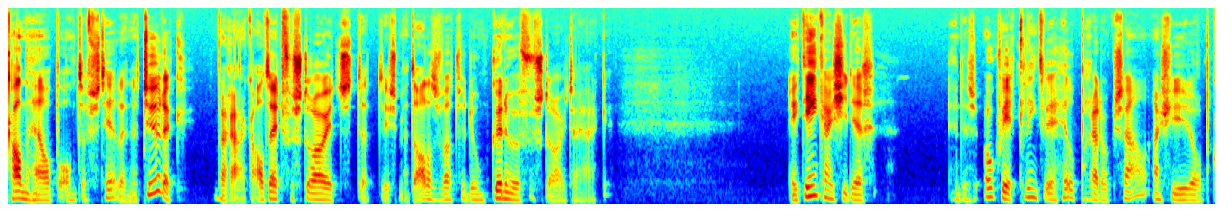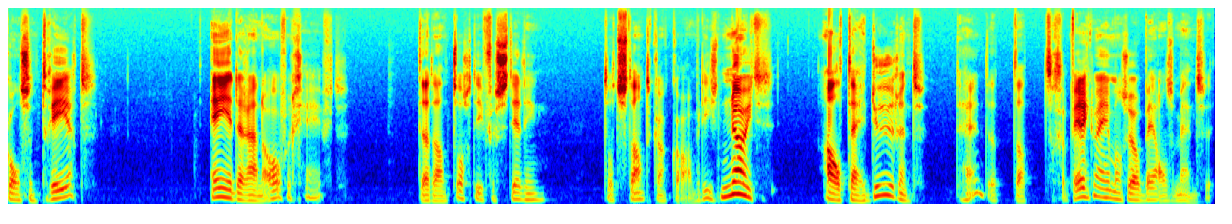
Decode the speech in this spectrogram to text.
kan helpen om te verstillen. Natuurlijk, we raken altijd verstrooid. Dat is met alles wat we doen, kunnen we verstrooid raken. Ik denk als je er, en ook weer klinkt weer heel paradoxaal, als je je erop concentreert en je eraan overgeeft, dat dan toch die verstilling tot stand kan komen. Die is nooit altijd durend. Dat, dat werkt nou eenmaal zo bij ons mensen.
